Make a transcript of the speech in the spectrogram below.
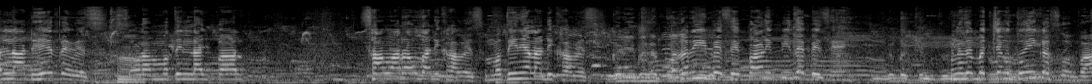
اللہ ڈھیر دیویس سونا متین لاجپال ساوا روزہ دکھاویس مدینے والا دکھاویس غریب سے پانی پیندے پے سے انہوں نے بچے کو دوئی کر سو پا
